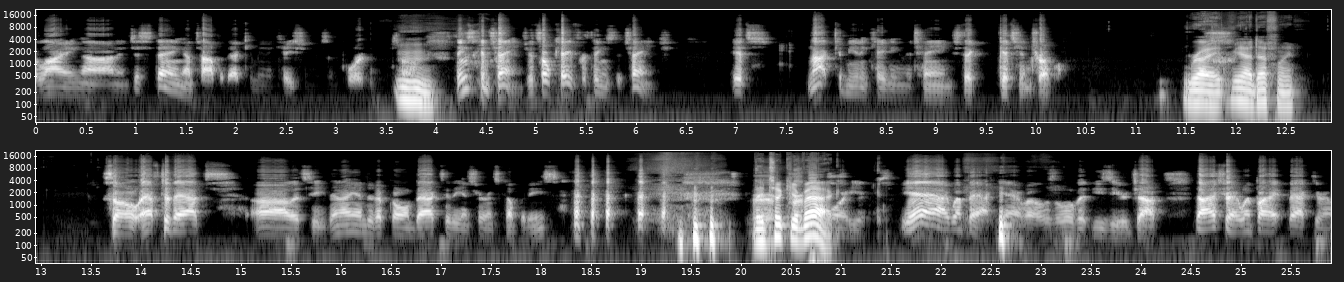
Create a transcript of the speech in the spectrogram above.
relying on, and just staying on top of that communication is important So Mhm. things can change. It's okay for things to change. It's not communicating the change that gets you in trouble. Right. Yeah, definitely. So after that, uh, let's see. Then I ended up going back to the insurance companies. They For- took you back. Yeah, I went back. Yeah, well, it was a little bit easier job. No, actually, I went by, back during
